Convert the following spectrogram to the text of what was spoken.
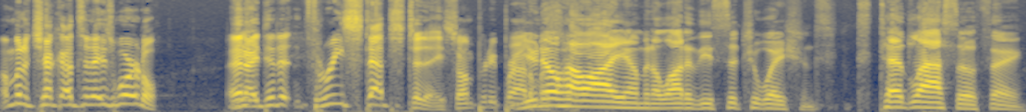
I'm gonna check out today's Wordle." And I did it in three steps today, so I'm pretty proud You know how I am in a lot of these situations. Ted Lasso thing.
